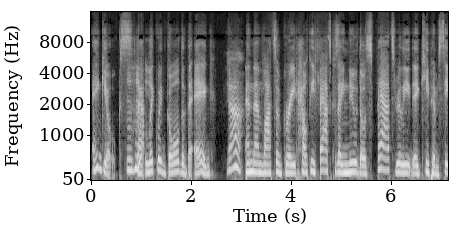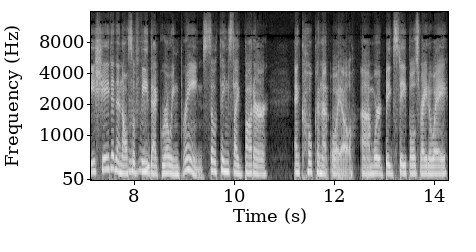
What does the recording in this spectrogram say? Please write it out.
egg yolks, that liquid gold of the egg Yeah. and then lots of great healthy fats because I knew those fats really they keep him satiated and also feed that growing brain. So things like butter and coconut oil um, were big staples right away.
